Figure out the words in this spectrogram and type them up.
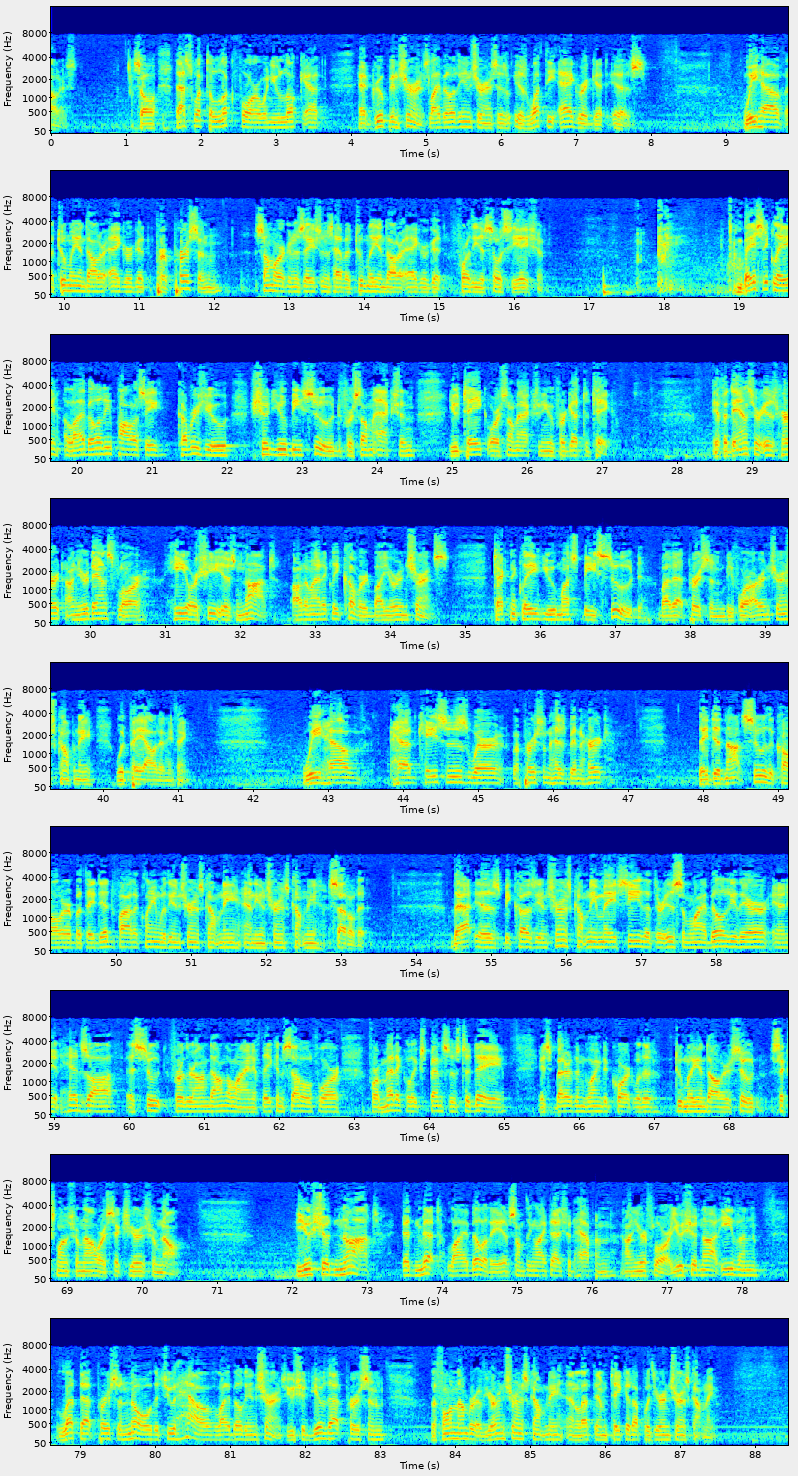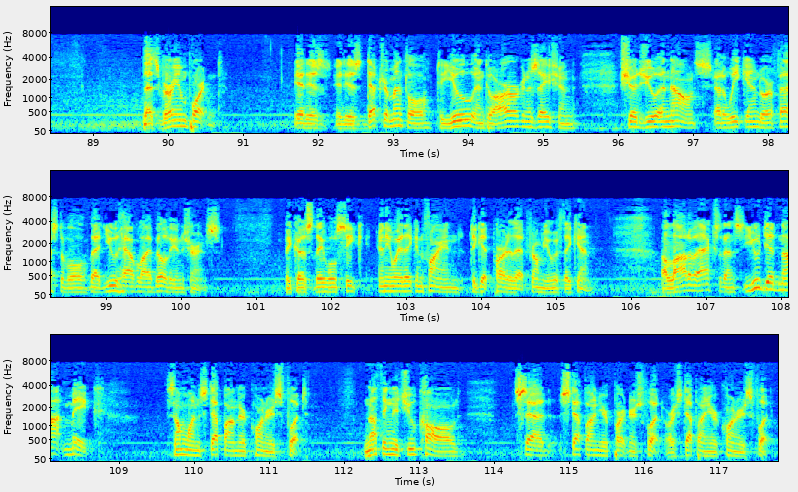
So that's what to look for when you look at, at group insurance. Liability insurance is, is what the aggregate is. We have a $2 million aggregate per person. Some organizations have a $2 million aggregate for the association. Basically, a liability policy covers you should you be sued for some action you take or some action you forget to take. If a dancer is hurt on your dance floor, he or she is not automatically covered by your insurance. Technically, you must be sued by that person before our insurance company would pay out anything. We have had cases where a person has been hurt. They did not sue the caller, but they did file a claim with the insurance company, and the insurance company settled it. That is because the insurance company may see that there is some liability there and it heads off a suit further on down the line. If they can settle for, for medical expenses today, it's better than going to court with a $2 million suit six months from now or six years from now. You should not admit liability if something like that should happen on your floor. You should not even let that person know that you have liability insurance. You should give that person the phone number of your insurance company and let them take it up with your insurance company. That's very important. It is, it is detrimental to you and to our organization should you announce at a weekend or a festival that you have liability insurance because they will seek any way they can find to get part of that from you if they can. A lot of accidents, you did not make someone step on their corner's foot. Nothing that you called said, step on your partner's foot or step on your corner's foot.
